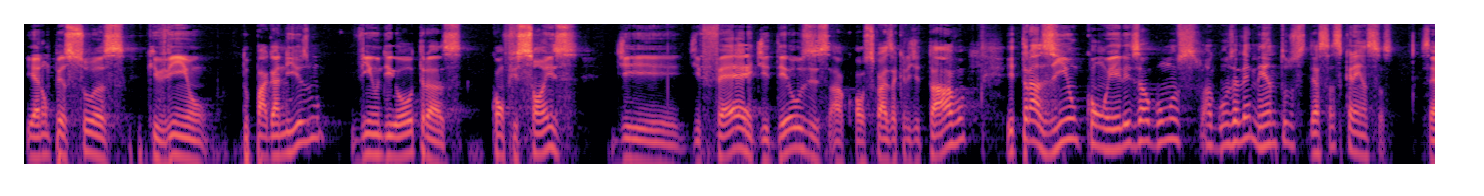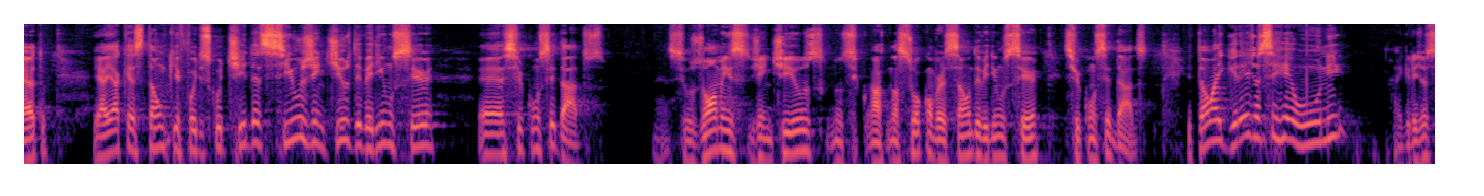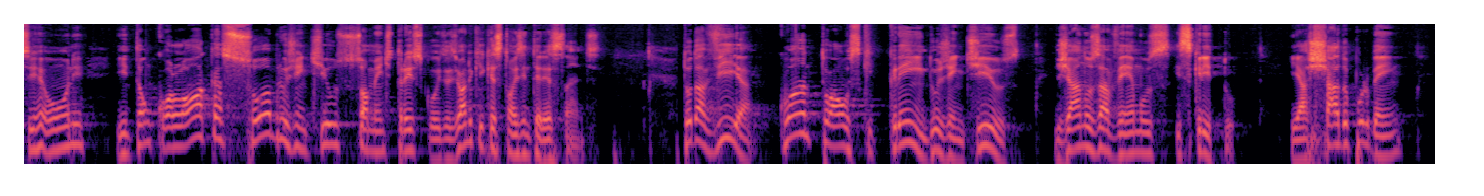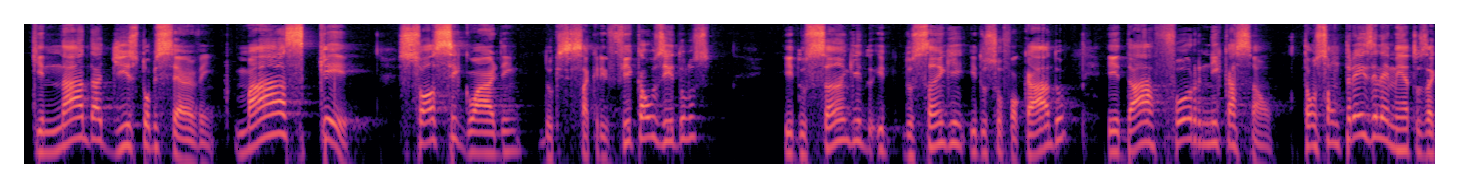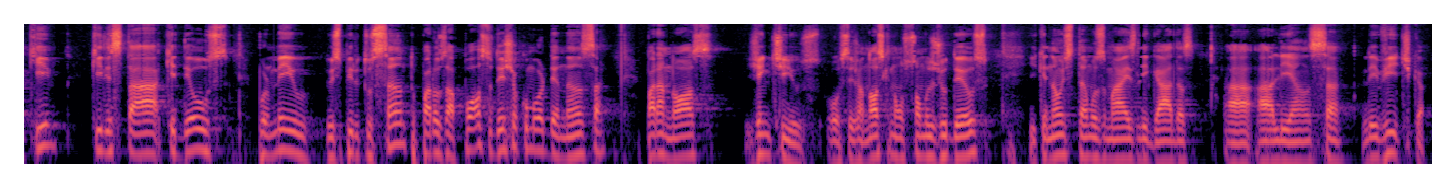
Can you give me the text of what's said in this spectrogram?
e eram pessoas que vinham do paganismo, vinham de outras confissões de, de fé, de deuses aos quais acreditavam, e traziam com eles alguns, alguns elementos dessas crenças, certo? E aí a questão que foi discutida é se os gentios deveriam ser é, circuncidados. né, se os homens gentios, na sua conversão, deveriam ser circuncidados. Então a igreja se reúne, a igreja se reúne, então coloca sobre os gentios somente três coisas. E olha que questões interessantes. Todavia, quanto aos que creem dos gentios, já nos havemos escrito e achado por bem que nada disto observem, mas que só se guardem do que se sacrifica aos ídolos e do sangue e do sangue e do sufocado e da fornicação. Então são três elementos aqui que ele está que Deus por meio do Espírito Santo para os apóstolos deixa como ordenança para nós gentios, ou seja, nós que não somos judeus e que não estamos mais ligadas à, à aliança levítica.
